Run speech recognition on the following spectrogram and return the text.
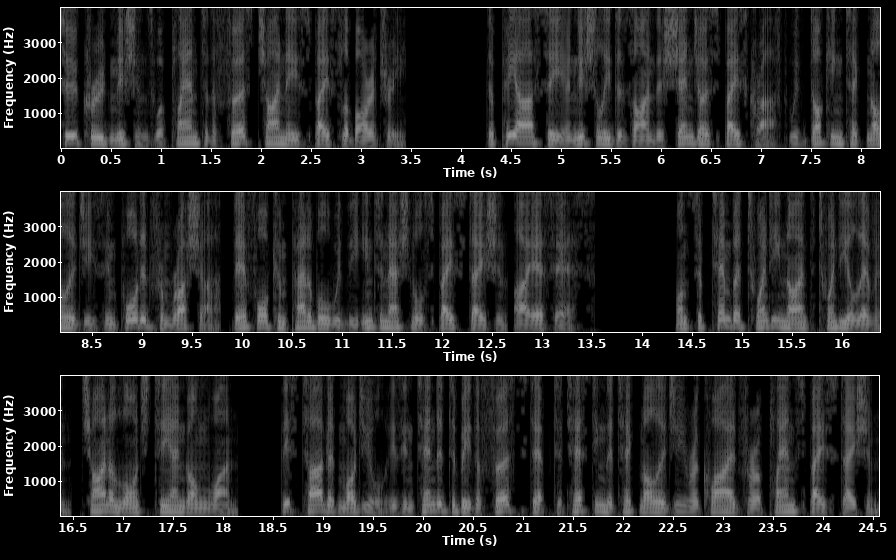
two crewed missions were planned to the first Chinese space laboratory. The PRC initially designed the Shenzhou spacecraft with docking technologies imported from Russia, therefore compatible with the International Space Station ISS. On September 29, 2011, China launched Tiangong-1. This target module is intended to be the first step to testing the technology required for a planned space station.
